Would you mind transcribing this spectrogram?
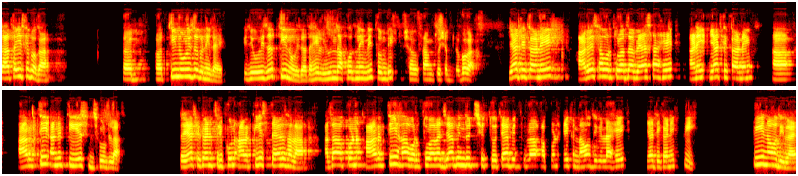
तर आता इथे बघा. तीन ओळीचं गणित आहे. किती ओळीचं तीन ओळीचं. आता हे लिहून दाखवत नाही मी तोंडी सांगतो शब्द. बघा. या ठिकाणी आर एस हा वर्तुळाचा व्यास आहे आणि या ठिकाणी आर टी आणि टी एस जोडला. तर या ठिकाणी त्रिकोण आर टी एस तयार झाला. आता आपण आर टी हा वर्तुळाला ज्या बिंदूत छेदतो त्या बिंदूला आपण एक नाव दिलेलं आहे. या ठिकाणी पी पी नाव दिलाय.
